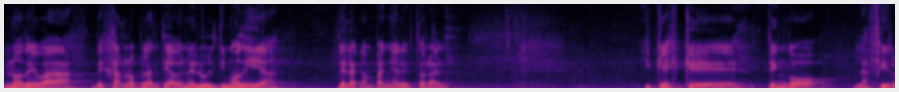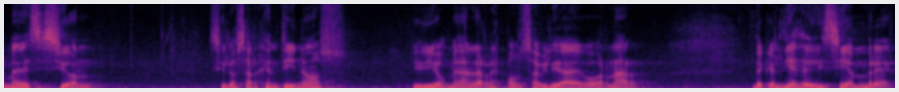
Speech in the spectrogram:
no deba dejarlo planteado en el último día de la campaña electoral. Y que es que tengo la firme decisión, si los argentinos y Dios me dan la responsabilidad de gobernar, de que el 10 de diciembre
